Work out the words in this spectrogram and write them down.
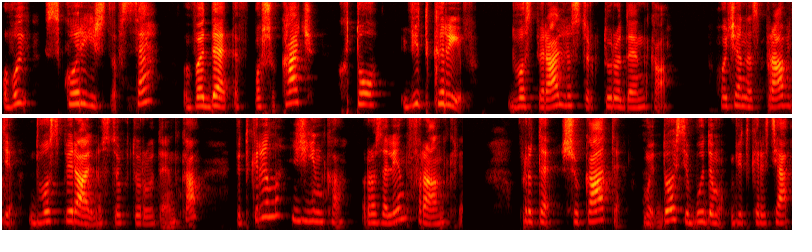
ви, скоріш за все, введете в пошукач, хто відкрив двоспіральну структуру ДНК. Хоча насправді двоспіральну структуру ДНК відкрила жінка Розалін Франклін. Проте шукати ми досі будемо відкриття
